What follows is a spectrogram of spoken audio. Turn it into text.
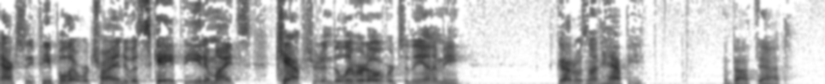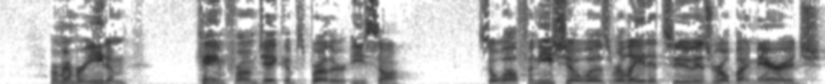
actually people that were trying to escape, the Edomites captured and delivered over to the enemy. God was not happy about that. Remember, Edom came from Jacob's brother Esau. So while Phoenicia was related to Israel by marriage,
